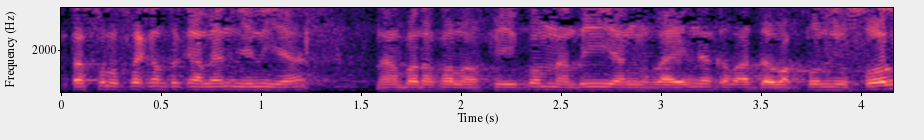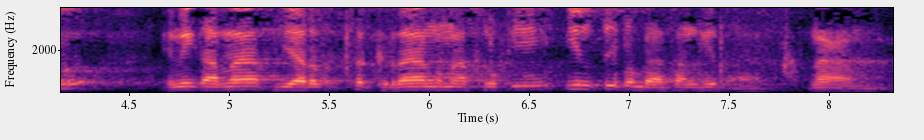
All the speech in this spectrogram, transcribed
kita selesaikan sekalian ini ya. Nah, barakallahu fiikum nanti yang lainnya kalau ada waktu nyusul, ini karena biar segera memasuki inti pembahasan kita. Nah,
